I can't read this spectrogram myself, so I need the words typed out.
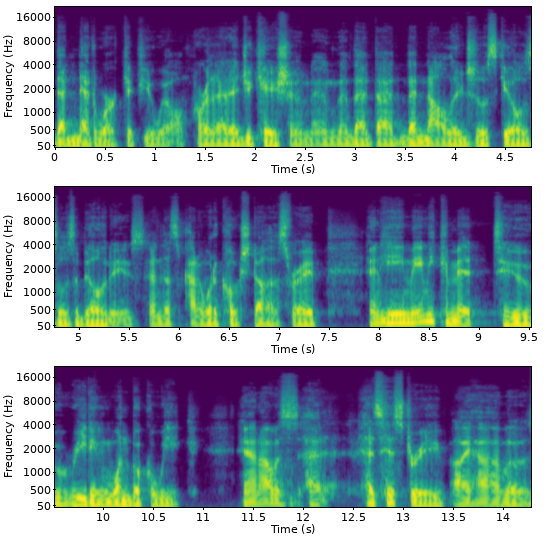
that network, if you will, or that education and that that that knowledge, those skills, those abilities, and that's kind of what a coach does, right? And he made me commit to reading one book a week, and I was. At, as history, I have a,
